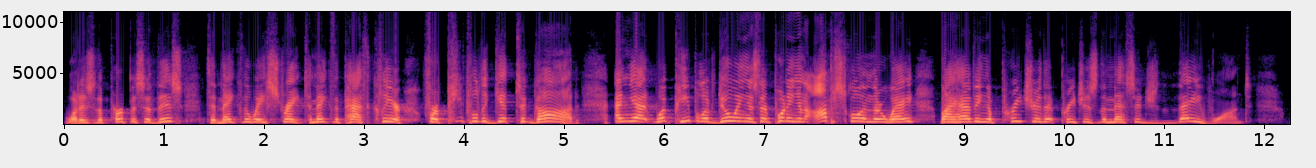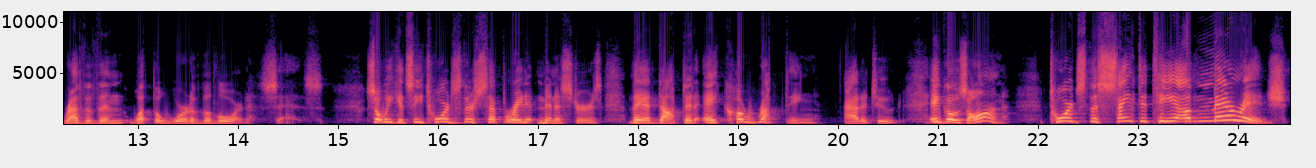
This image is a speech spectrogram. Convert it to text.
What is the purpose of this? To make the way straight, to make the path clear for people to get to God. And yet, what people are doing is they're putting an obstacle in their way by having a preacher that preaches the message they want rather than what the word of the Lord says. So we can see towards their separated ministers, they adopted a corrupting attitude. It goes on. Towards the sanctity of marriage,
